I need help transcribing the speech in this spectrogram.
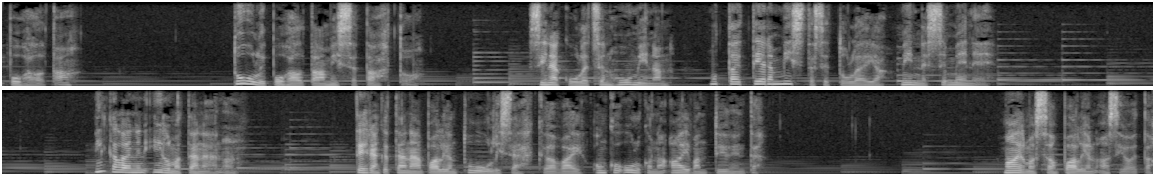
puhaltaa. Tuuli puhaltaa missä tahtoo. Sinä kuulet sen huminan, mutta et tiedä mistä se tulee ja minne se menee. Minkälainen ilma tänään on? Tehdäänkö tänään paljon tuulisähköä vai onko ulkona aivan tyyntä? Maailmassa on paljon asioita,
